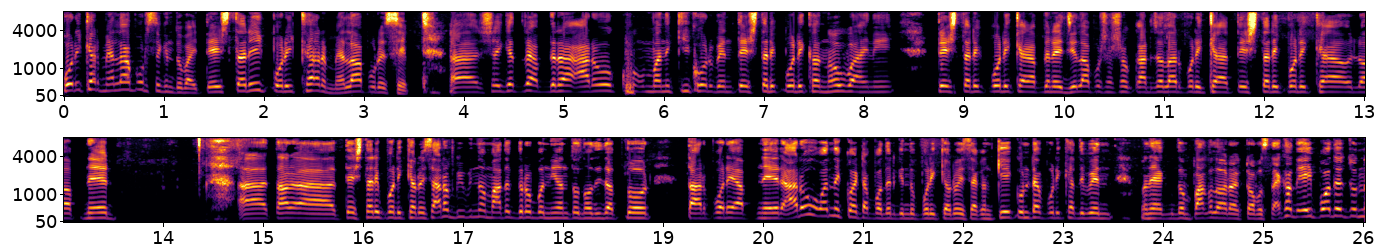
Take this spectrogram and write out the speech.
পরীক্ষার মেলা পড়ছে কিন্তু ভাই, তেইশ তারিখ পরীক্ষার মেলা পড়েছে। সেই ক্ষেত্রে আপনারা আরও মানে কি করবেন? তেইশ তারিখ পরীক্ষা নৌবাহিনী, তেইশ তারিখ পরীক্ষা আপনার এই জেলা প্রশাসক কার্যালয়ের পরীক্ষা, তেইশ তারিখ পরীক্ষা হলো আপনার তার তেইশ তারিখ পরীক্ষা রয়েছে। আরও বিভিন্ন মাদক দ্রব্য নিয়ন্ত্রণ অধিদপ্তর, তারপরে আপনার আরও অনেক কয়টা পদের কিন্তু পরীক্ষা রয়েছে। এখন কে কোনটা পরীক্ষা দিবেন? মানে একদম পাগল হওয়ার একটা অবস্থা। এখন এই পদের জন্য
